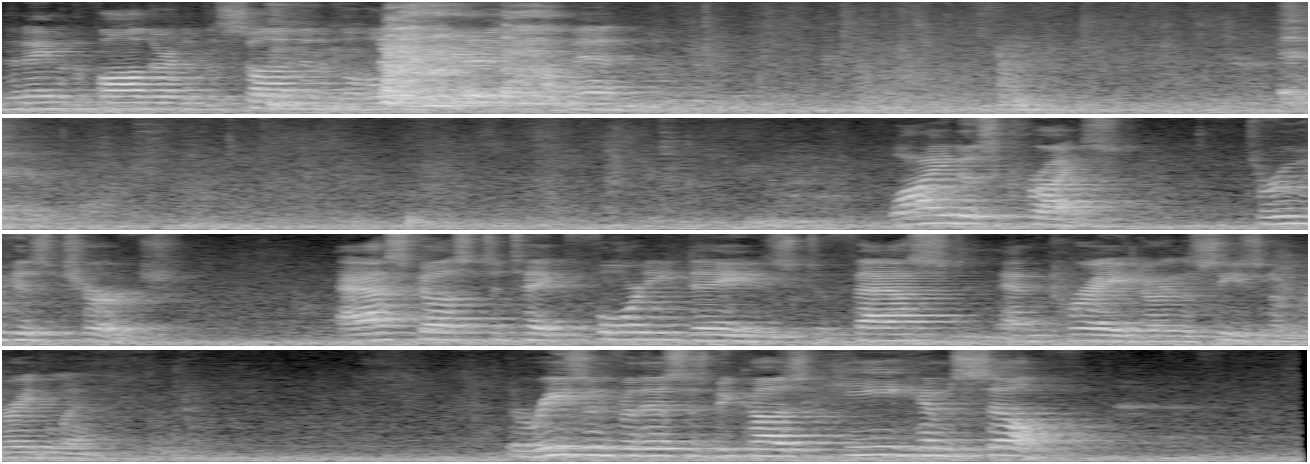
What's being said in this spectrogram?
In the name of the Father, and of the Son, and of the Holy Spirit, amen. Why does Christ, through his church, ask us to take 40 days to fast and pray during the season of Great Lent? The reason for this is because he himself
